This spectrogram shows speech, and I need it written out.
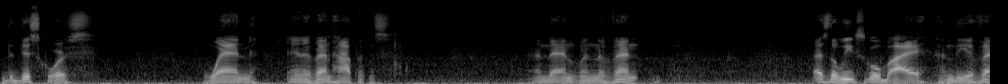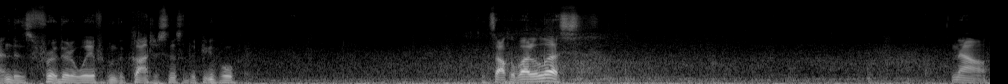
the discourse when an event happens. And then when an event, as the weeks go by and the event is further away from the consciousness of the people, we talk about it less. Now,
